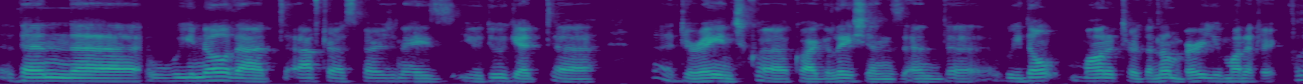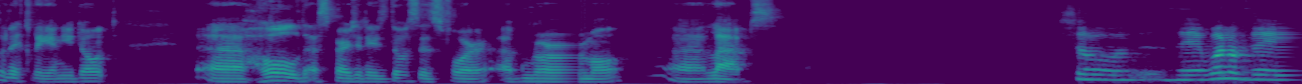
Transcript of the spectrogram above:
then uh, we know that after asparaginase, you do get uh, deranged co coagulations, and uh, we don't monitor the number, you monitor it clinically, and you don't uh, hold asparaginase doses for abnormal uh, labs. So the, one of the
